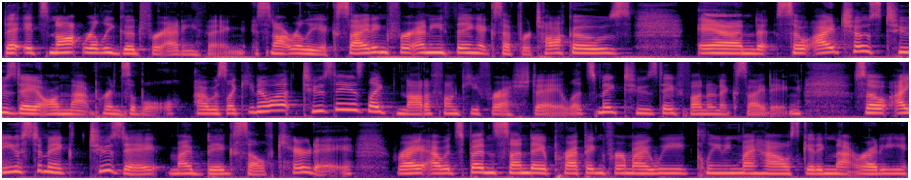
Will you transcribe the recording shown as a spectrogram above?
that it's not really good for anything. It's not really exciting for anything except for tacos. And so I chose Tuesday on that principle. I was like, you know what? Tuesday is like not a funky, fresh day. Let's make Tuesday fun and exciting. So I used to make Tuesday my big self care day, right? I would spend Sunday prepping for my week, cleaning my house, getting that ready.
